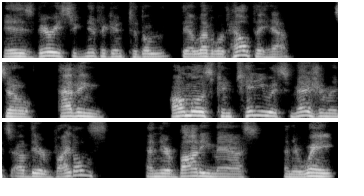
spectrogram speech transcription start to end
is very significant to the, the level of health they have. So having almost continuous measurements of their vitals and their body mass and their weight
